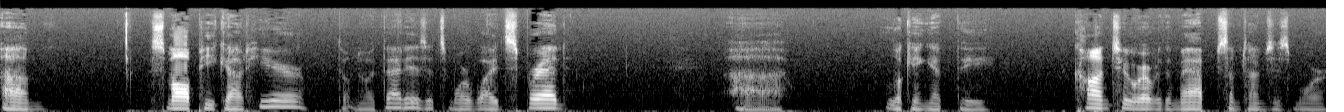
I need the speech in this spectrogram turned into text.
um, small peak out here. Don't know what that is. It's more widespread uh, looking at the contour over the map sometimes is more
